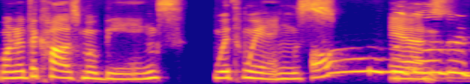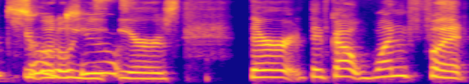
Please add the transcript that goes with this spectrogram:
one of the Cosmo beings with wings oh and it's cute so little cute. ears. They're they've got one foot.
